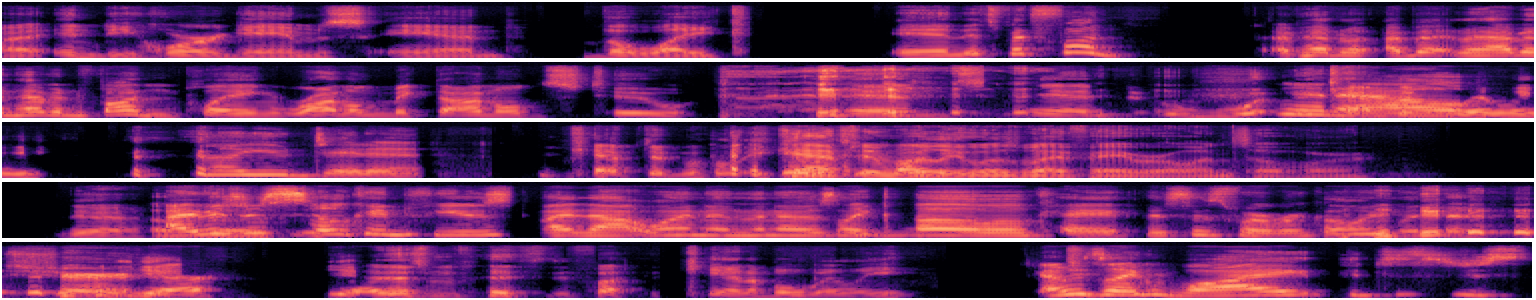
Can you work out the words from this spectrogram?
uh, indie horror games and the like, and it's been fun. I've had I've been, I've been having fun playing Ronald McDonald's too, and and w- Captain out. Willie. no, you didn't. Captain Willie. Captain Willie was my favorite one so far. Yeah. I was just so confused by that one, and then I was like, mm-hmm. "Oh, okay, this is where we're going with it." Sure. yeah. Yeah. This, this is fucking Cannibal Willie. I was like, "Why?" Just, just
